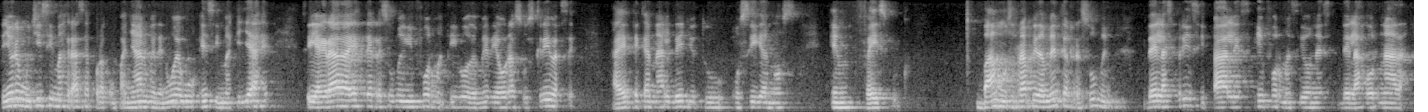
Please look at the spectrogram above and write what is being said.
Señores, muchísimas gracias por acompañarme de nuevo en Sin Maquillaje. Si le agrada este resumen informativo de media hora, suscríbase a este canal de YouTube o síganos en Facebook. Vamos rápidamente al resumen de las principales informaciones de la jornada.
